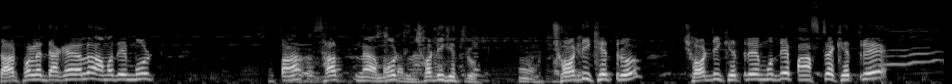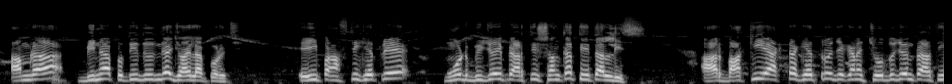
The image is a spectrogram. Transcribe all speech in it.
তার ফলে দেখা গেল আমাদের মোট সাত না মোট ছটি ক্ষেত্র। ছটি ক্ষেত্র ছটি ক্ষেত্রের মধ্যে পাঁচটা ক্ষেত্রে আমরা বিনা প্রতিদ্বন্দ্বিতায় জয়লাভ করেছি। এই পাঁচটি ক্ষেত্রে মোট বিজয়ী প্রার্থীর সংখ্যা তেতাল্লিশ। আর বাকি একটা ক্ষেত্র যেখানে চোদ্দ জন প্রার্থী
